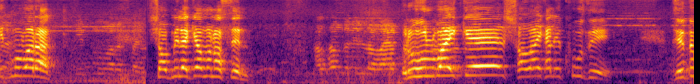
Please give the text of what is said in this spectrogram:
ঈদ মুবারক। সব মিলে কেমন আছেন? আলহামদুলিল্লাহ রুহুল ভাইকে সবাই খালি খুঁজে। যেহেতু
